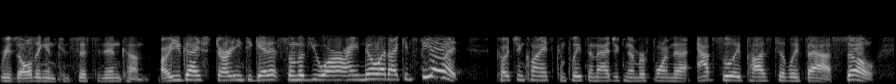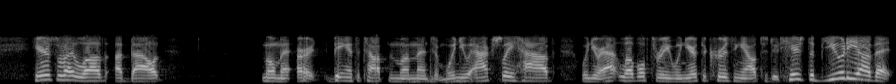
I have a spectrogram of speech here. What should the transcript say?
resulting in consistent income. Are you guys starting to get it? Some of you are. I know it. I can feel it. Coaching clients complete the magic number formula absolutely positively fast. So, here's what I love about moment or being at the top of the momentum. When you actually have when you're at level 3, when you're at the cruising altitude. Here's the beauty of it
